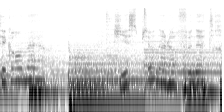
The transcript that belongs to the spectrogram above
Ces grands-mères qui espionnent à leurs fenêtres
